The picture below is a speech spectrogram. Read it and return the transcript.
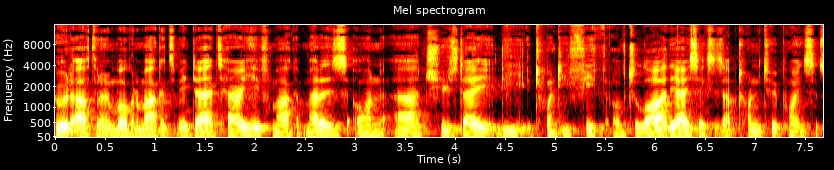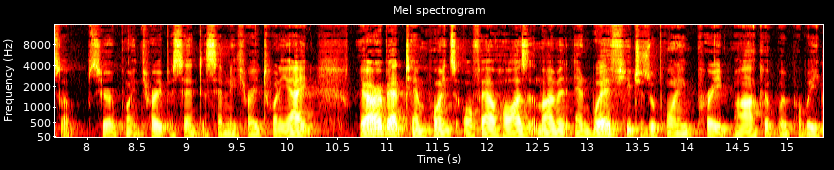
Good afternoon. Welcome to Markets Midday. It's Harry here for Market Matters on uh, Tuesday, the 25th of July. The ASX is up 22 points. It's up 0.3% to 73.28. We are about 10 points off our highs at the moment, and where futures were pointing pre market, we're probably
